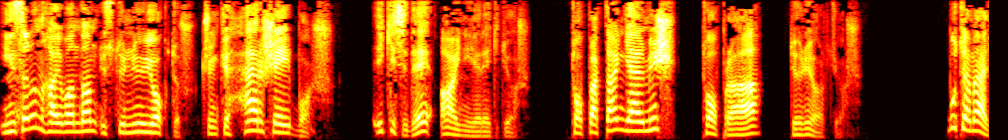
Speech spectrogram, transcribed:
İnsanın hayvandan üstünlüğü yoktur. Çünkü her şey boş. İkisi de aynı yere gidiyor. Topraktan gelmiş, toprağa dönüyor diyor. Bu temel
